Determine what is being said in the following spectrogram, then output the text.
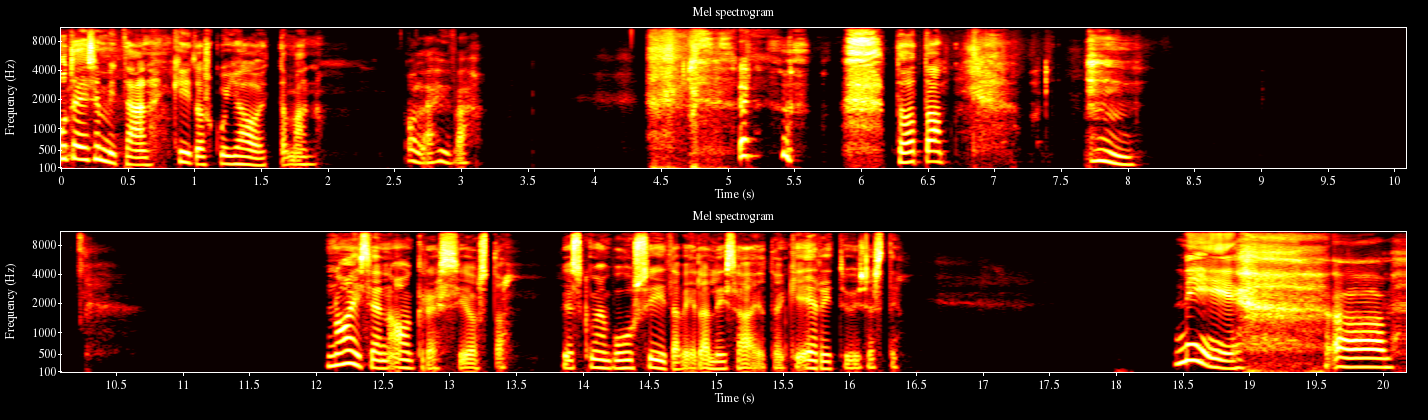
Mutta ei se mitään. Kiitos kun jaoit tämän. ole hyvä. Tota, naisen aggressiosta. Pitäisikö meidän puhua siitä vielä lisää jotenkin erityisesti? Niin, äh,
